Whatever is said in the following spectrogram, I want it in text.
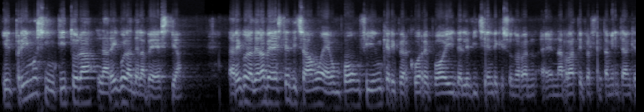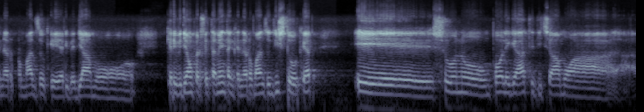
Il primo si intitola La regola della bestia la regola della bestia, diciamo, è un po' un film che ripercorre poi delle vicende che sono eh, narrate perfettamente anche nel romanzo che rivediamo, che rivediamo perfettamente anche nel romanzo di Stoker e sono un po' legate, diciamo, a,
